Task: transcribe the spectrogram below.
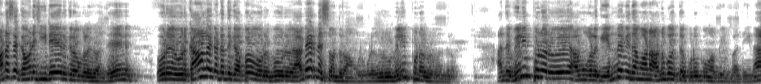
மனசை கவனிச்சிக்கிட்டே இருக்கிறவங்களுக்கு வந்து ஒரு ஒரு காலகட்டத்துக்கு அப்புறம் ஒரு ஒரு அவேர்னஸ் வந்துடும் அவங்களுக்குள்ள ஒரு விழிப்புணர்வு வந்துடும் அந்த விழிப்புணர்வு அவங்களுக்கு என்ன விதமான அனுபவத்தை கொடுக்கும் அப்படின்னு பார்த்தீங்கன்னா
